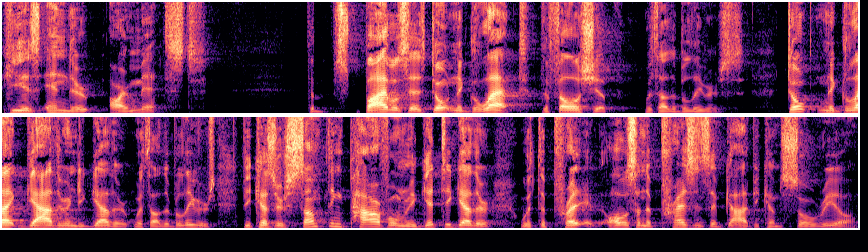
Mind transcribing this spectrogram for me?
He is in their, our midst. The Bible says, Don't neglect the fellowship with other believers. Don't neglect gathering together with other believers because there's something powerful when we get together with the pre- all of a sudden the presence of God becomes so real.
